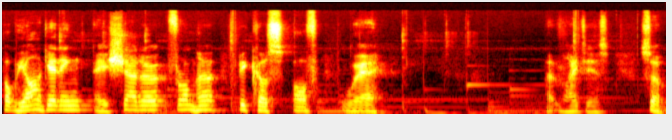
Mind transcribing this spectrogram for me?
but we are getting a shadow from her because of where that light is. So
